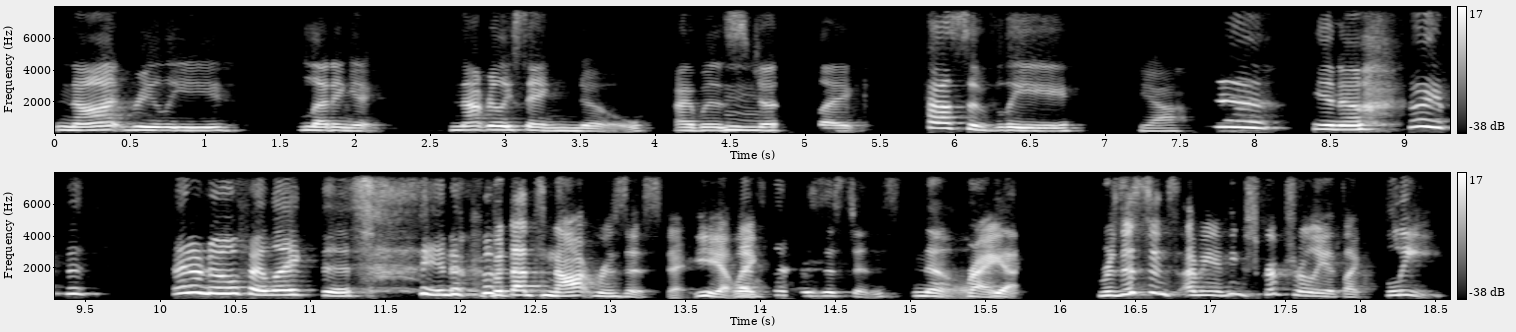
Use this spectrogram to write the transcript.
not really letting it, not really saying no. I was Mm. just like passively, Yeah. eh, you know, I, I don't know if I like this, you know, But that's not resisting. Yeah. Like, resistance. No. right. Yeah. Resistance, I mean, I think scripturally it's like flee,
